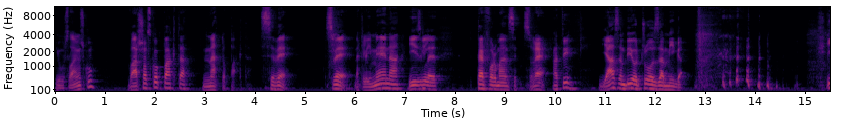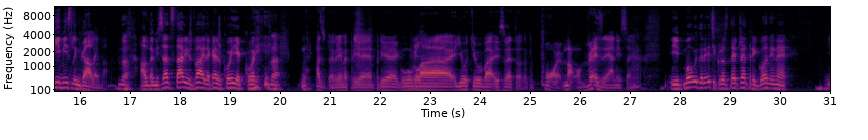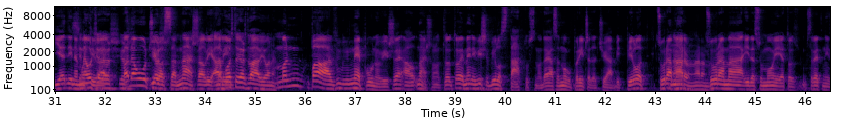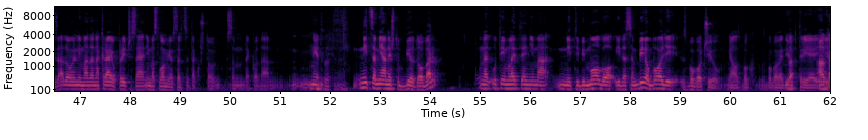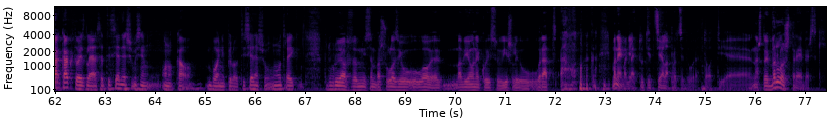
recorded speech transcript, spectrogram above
Jugoslavensku, Varšavskog pakta, NATO pakta. Sve. Sve. Dakle, imena, izgled, performanse, sve. A ti? Ja sam bio čuo za Miga. I mislim Galeba. Da. Ali da mi sad staviš dva i da kažeš koji je koji... Da. Pazi, to je vrijeme prije, prije Google-a, YouTube-a i sve to. Dakle, pojem, malo veze ja nisam imao. I mogu da reći, kroz te četiri godine, jedina Si motiva- naučio još- još- Pa naučio još- sam, znaš, ali... Da ali... postoje još dva aviona. Ma, pa, ne puno više, ali, znaš, ono, to, to je meni više bilo statusno, da ja sad mogu pričati da ću ja biti pilot, curama, Naravno, naravno. curama i da su moji, eto, sretni i zadovoljni, mada na kraju priče sam ja njima slomio srce, tako što sam rekao da Nije to tebe. niti sam ja nešto bio dobar u tim letenjima, niti bi mogao i da sam bio bolji zbog očiju, jel, zbog, zbog ove dioptrije. i- Ali ka- kako to izgleda sad? Ti sjedneš, mislim, ono, kao bojni pilot, ti sjedneš unutra i... Pa Dobro, ja sam, nisam baš ulazio u, u ove avione koji su išli u rat. Ma nema, gledaj, tu ti je cijela procedura. To ti je, znaš, to je vrlo štreberski.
